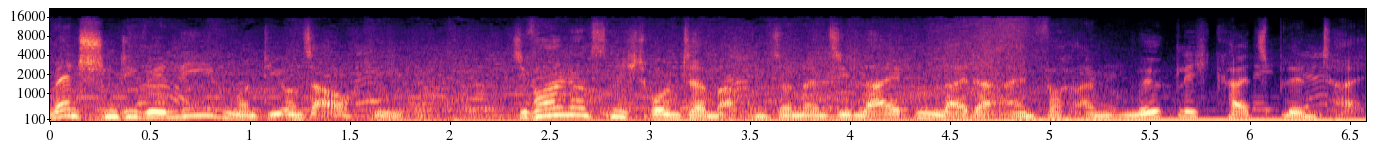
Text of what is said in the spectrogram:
Menschen, die wir lieben und die uns auch lieben. Sie wollen uns nicht runtermachen, sondern sie leiden leider einfach an Möglichkeitsblindheit.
